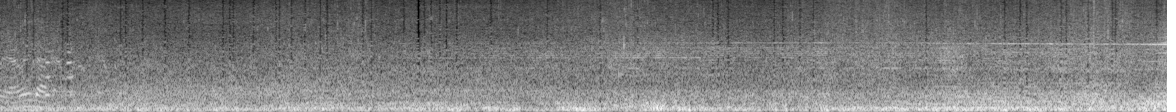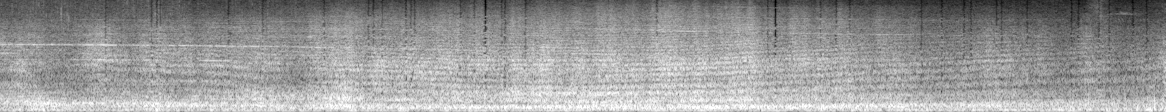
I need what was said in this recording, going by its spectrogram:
Oh yeah, I already got that one. I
